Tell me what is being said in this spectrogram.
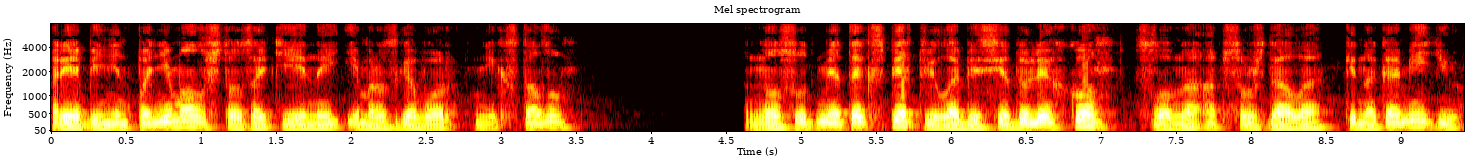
Рябинин понимал, что затеянный им разговор не к столу. Но судмедэксперт вела беседу легко, словно обсуждала кинокомедию.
